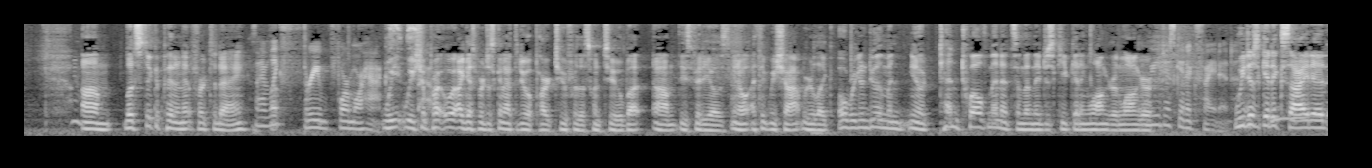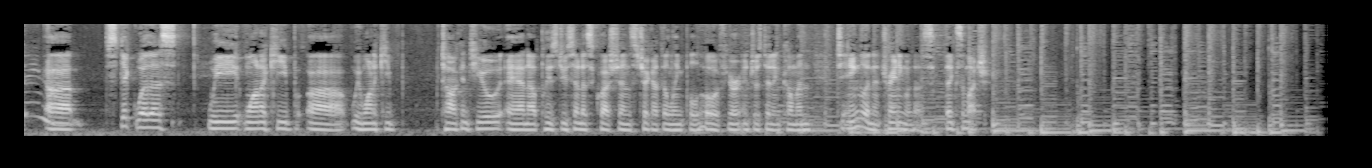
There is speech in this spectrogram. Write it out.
um, let's stick a pin in it for today. I have like three, four more hacks. We we so. should. Pro- I guess we're just gonna have to do a part two for this one too. But um, these videos, you know, I think we shot. We were like, oh, we're gonna do them in you know 10, 12 minutes, and then they just keep getting longer and longer. We just get excited. We just get excited. Uh, stick with us. We want to keep. Uh, we want to keep talking to you. And uh, please do send us questions. Check out the link below if you're interested in coming to England and training with us. Thanks so much.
